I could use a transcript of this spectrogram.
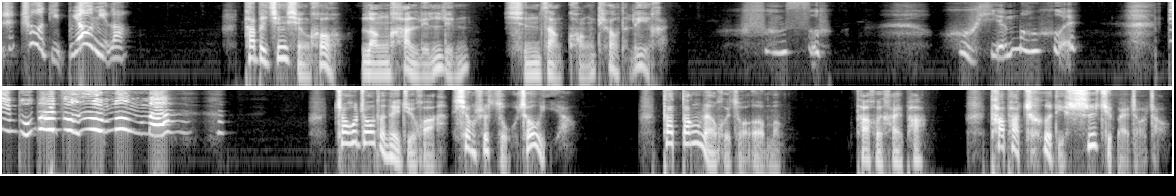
是彻底不要你了。他被惊醒后，冷汗淋淋，心脏狂跳的厉害。风速，午夜梦回，你不怕做噩梦吗？昭昭的那句话像是诅咒一样。他当然会做噩梦，他会害怕，他怕彻底失去白昭昭，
